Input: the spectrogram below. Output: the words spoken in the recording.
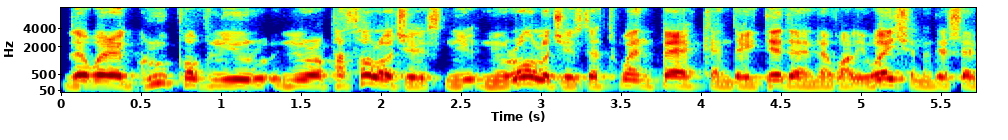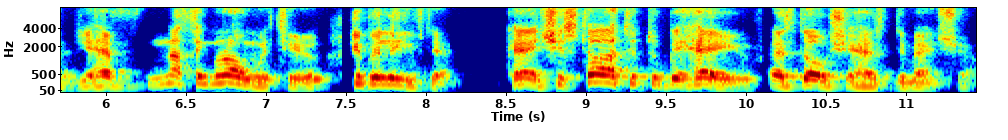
there were a group of neuro, neuropathologists, ne- neurologists that went back and they did an evaluation and they said, You have nothing wrong with you, she believed him. Okay, and she started to behave as though she has dementia.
